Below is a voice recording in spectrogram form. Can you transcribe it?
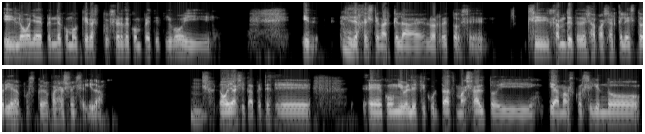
y luego ya depende como quieras tú ser de competitivo y, y, de gestionar que los retos. Eh si solamente te a pasar que la historia, pues te lo pasas enseguida. Mm. Luego ya si te apetece eh, con un nivel de dificultad más alto y, además consiguiendo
